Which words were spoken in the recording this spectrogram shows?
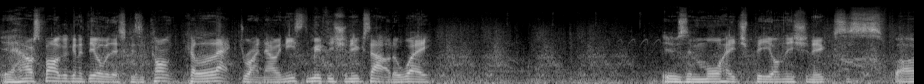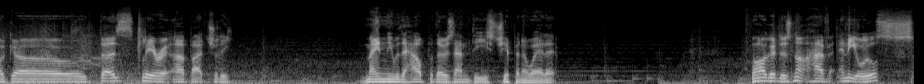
Yeah, how's Fargo going to deal with this? Because he can't collect right now. He needs to move these Chinooks out of the way. Using more HP on these Chinooks. Fargo does clear it up, actually. Mainly with the help of those MDs chipping away at it. Fargo does not have any oils.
